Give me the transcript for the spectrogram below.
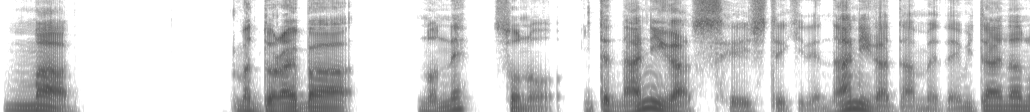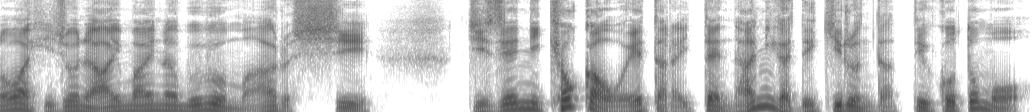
まあ、まあ、ドライバーのね、その一体何が政治的で何がダメでみたいなのは非常に曖昧な部分もあるし、事前に許可を得たら一体何ができるんだっていうことも、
